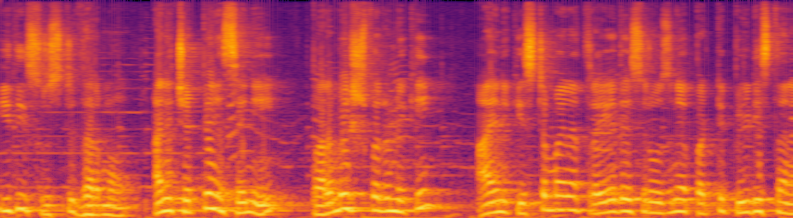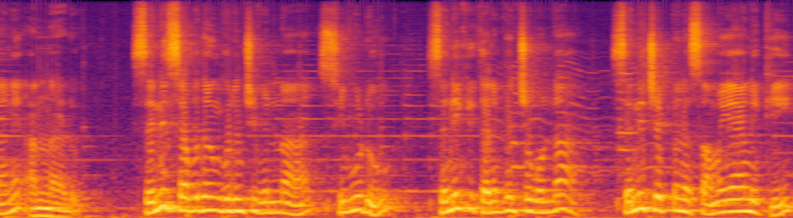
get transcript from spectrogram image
ఇది సృష్టి ధర్మం అని చెప్పిన శని పరమేశ్వరునికి ఆయనకి ఇష్టమైన త్రయోదశి రోజునే పట్టి పీడిస్తానని అన్నాడు. శని శబ్దం గురించి విన్న శివుడు శనికి కనిపించకుండా శని చెప్పిన సమయానికి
